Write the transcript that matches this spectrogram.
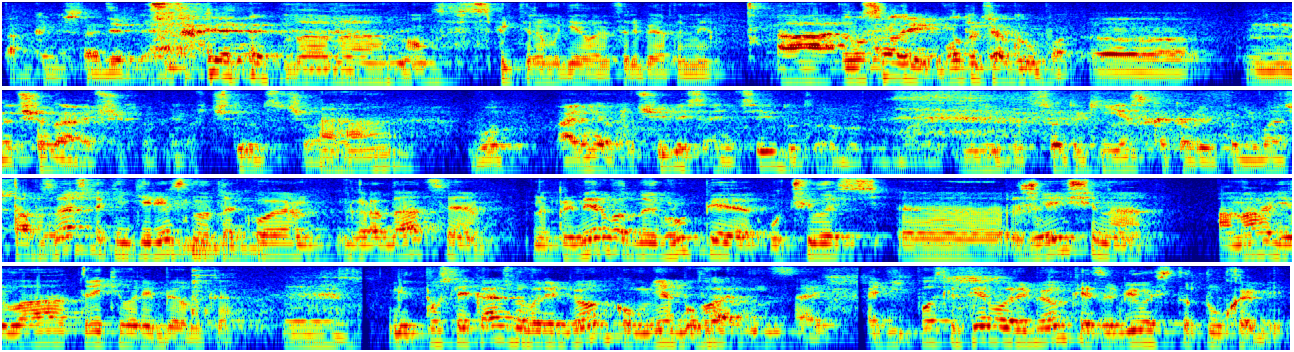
Там, конечно, отдельная история. Да, да, он с Питером делает с ребятами. А, ну смотри, вот у тебя группа э, начинающих, например, 14 человек. Ага. Вот они отучились, они все идут работать в? Или вот все-таки есть, которые понимают, что... Там, знаешь, так интересно, такая градация. Например, в одной группе училась э, женщина, она родила третьего ребенка. Говорит, после каждого ребенка у меня бывает инсайт. После первого ребенка я забилась татухами.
